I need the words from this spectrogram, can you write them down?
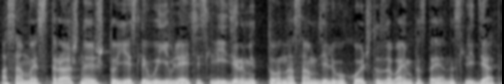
А самое страшное, что если вы являетесь лидерами, то на самом деле выходит, что за вами постоянно следят.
